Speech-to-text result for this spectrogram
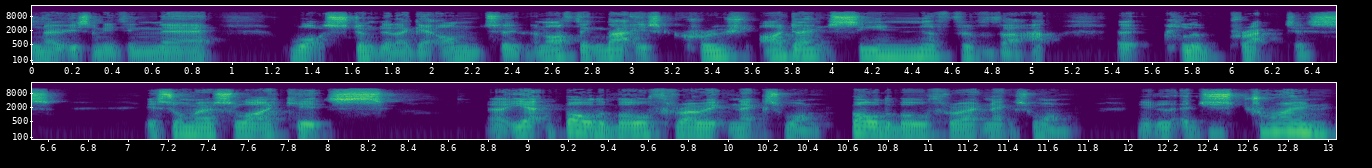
noticed anything there? What stump did I get onto? And I think that is crucial. I don't see enough of that at club practice. It's almost like it's, uh, yeah, bowl the ball, throw it, next one. Bowl the ball, throw it, next one. Just try and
